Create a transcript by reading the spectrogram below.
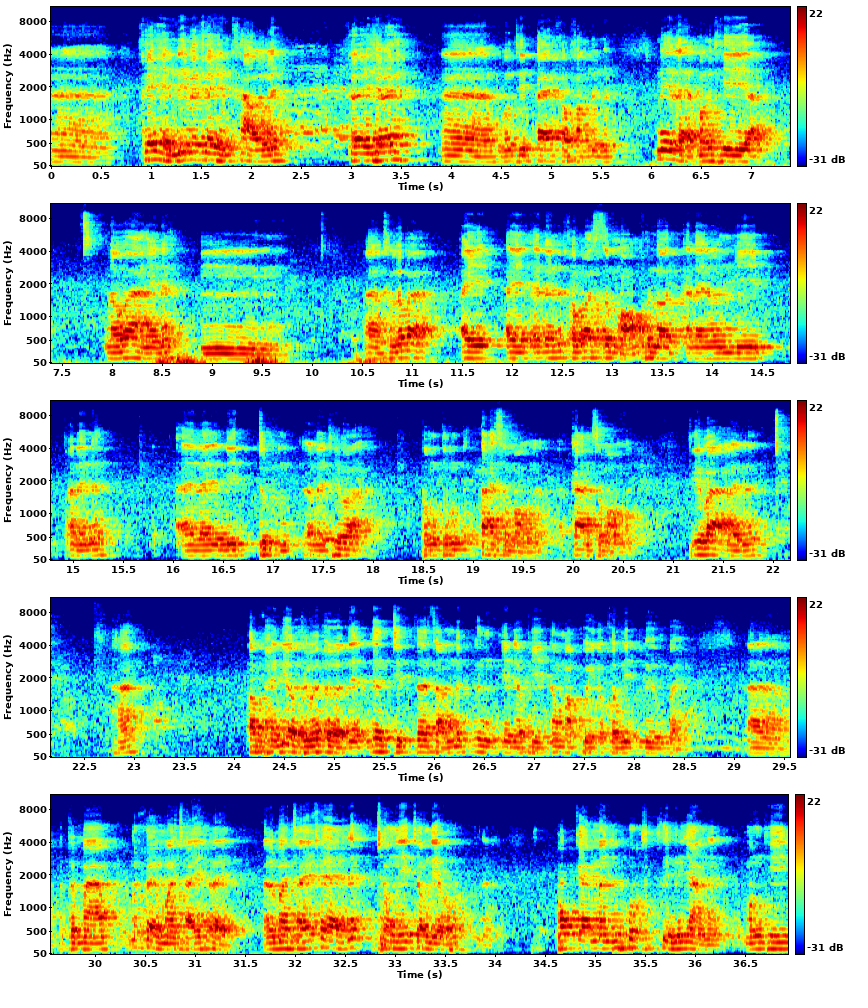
อ่าเคยเห็นนี่ไหมเคยเห็นข่าวไหมเคยใช่ไหมอ่าบางทีแปลเขาฟังเลยนะนี่แหละบางทีอะ เราว่าไงนะ อืมอ่าเขาเรียกว่าไอไออะไรนะเขาว่าสมองคนเราอะไรมันมีอะไรนะอะไรมีจุดอะไรที่ว่า ตรงตรงใต้สมองเนี่ยก้านสมองเนี่ยที่ว่าอะไรนะฮะตอมแพนเนียลใช่ไหมเออเนี่ยเรื่องจิตสำนึกเรื่อง NLP ต้องมาคุยกับคนนี้ลืมไปอ่ออาตมาไม่ค่อยมาใช้เท่าไหร่มาใช้แค่เนี่ยช่องนี้ช่องเดียวนะโปรแกรมมันพวกสิ่งทุกอย่างเนี่ยบางที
